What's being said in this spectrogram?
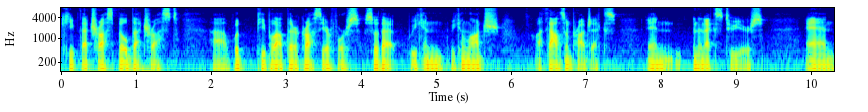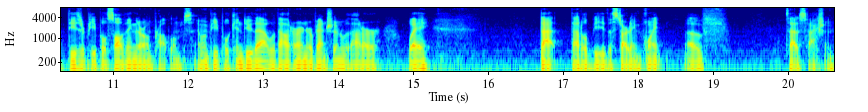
keep that trust, build that trust uh, with people out there across the Air Force so that we can, we can launch a thousand projects in, in the next two years. And these are people solving their own problems. And when people can do that without our intervention, without our way, that, that'll be the starting point of satisfaction,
